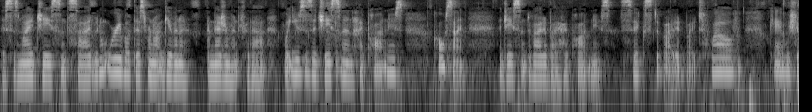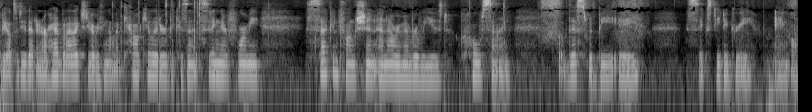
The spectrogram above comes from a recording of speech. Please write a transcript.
This is my adjacent side. We don't worry about this. We're not given a, a measurement for that. What uses adjacent and hypotenuse? Cosine. Adjacent divided by hypotenuse. 6 divided by 12. Okay, we should be able to do that in our head, but I like to do everything on my calculator because then it's sitting there for me. Second function, and now remember we used cosine. So this would be a 60 degree angle.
